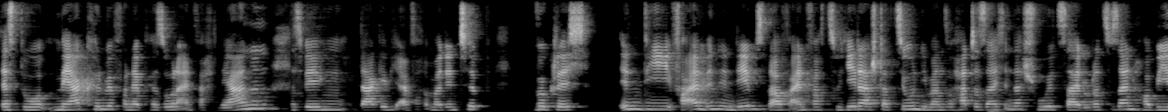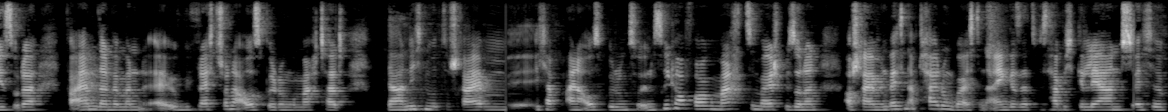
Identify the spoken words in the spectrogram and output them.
desto mehr können wir von der Person einfach lernen. Deswegen, da gebe ich einfach immer den Tipp, wirklich in die, vor allem in den Lebenslauf einfach zu jeder Station, die man so hatte, sei es in der Schulzeit oder zu seinen Hobbys oder vor allem dann, wenn man äh, irgendwie vielleicht schon eine Ausbildung gemacht hat, da nicht nur zu schreiben, ich habe eine Ausbildung zur Industriekauffrau gemacht zum Beispiel, sondern auch schreiben, in welchen Abteilungen war ich denn eingesetzt, was habe ich gelernt, welche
